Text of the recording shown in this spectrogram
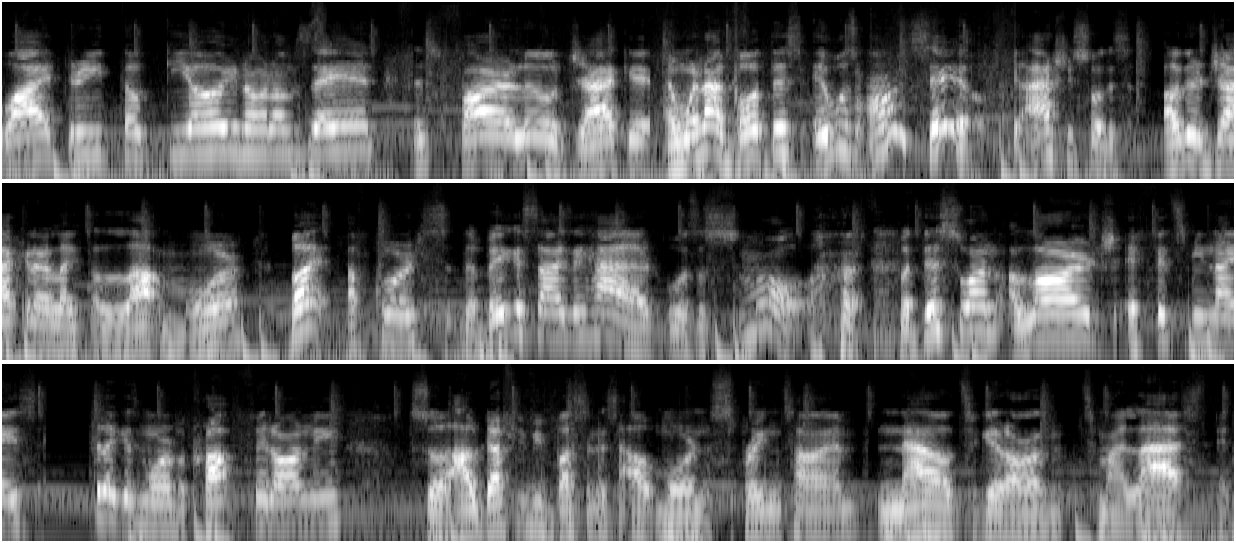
Y3 Tokyo, you know what I'm saying? This fire little jacket. And when I bought this, it was on sale. I actually saw this other jacket I liked a lot more. But of course, the biggest size they had was a small. but this one, a large, it fits me nice. I feel like it's more of a crop fit on me. So I'll definitely be busting this out more in the springtime. Now to get on to my last and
